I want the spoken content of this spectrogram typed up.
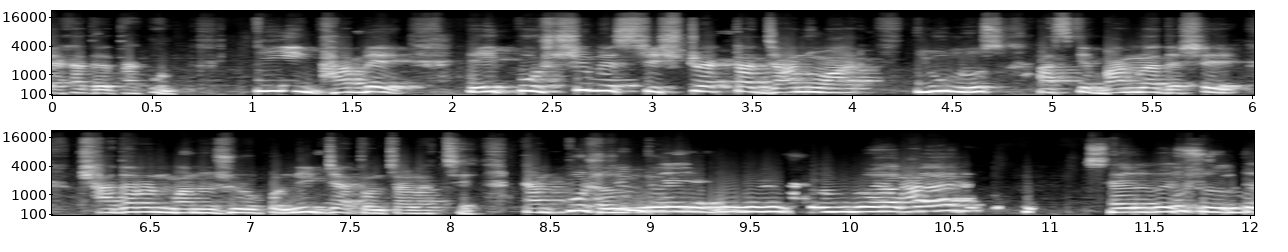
দেখাতে থাকুন। কীভাবে এই পশ্চিমের সৃষ্ট একটা জানোয়ার ইউনুস আজকে বাংলাদেশে সাধারণ মানুষের উপর নির্যাতন চালাচ্ছে? কারণ পশ্চিম শুনতে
